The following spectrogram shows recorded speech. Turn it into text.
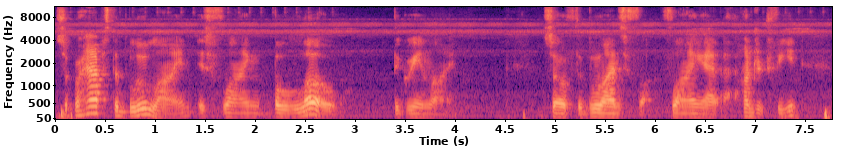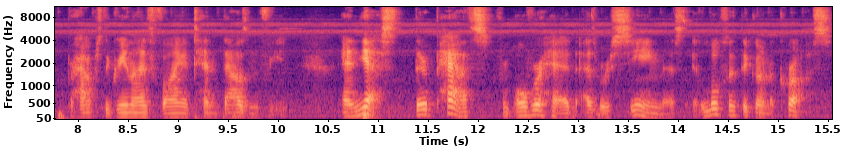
So perhaps the blue line is flying below the green line. So if the blue line is flying at 100 feet, perhaps the green line is flying at 10,000 feet. And yes, their paths from overhead, as we're seeing this, it looks like they're going to cross.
